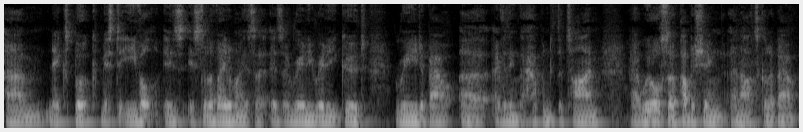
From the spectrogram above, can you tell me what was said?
Um, Nick's book, Mr. Evil, is is still available. It's a, it's a really really good read about uh, everything that happened at the time. Uh, we're also publishing an article about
